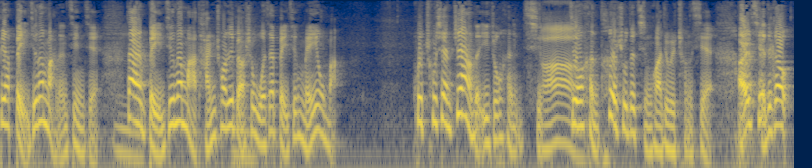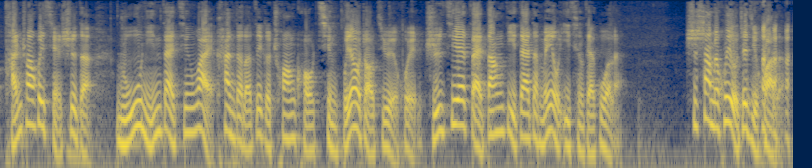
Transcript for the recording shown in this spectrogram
必须北京的码能进去。但是北京的码弹窗就表示我在北京没有码，会出现这样的一种很情，这种很特殊的情况就会呈现。而且这个弹窗会显示的，如您在京外看到了这个窗口，请不要找居委会，直接在当地待的没有疫情再过来。是上面会有这句话的。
